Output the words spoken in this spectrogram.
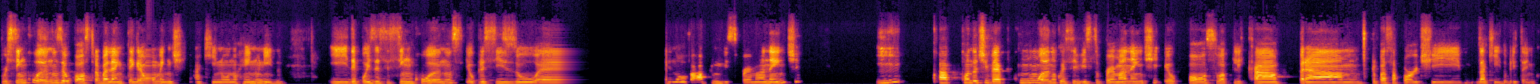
por cinco anos, eu posso trabalhar integralmente aqui no, no Reino Unido. E depois desses cinco anos, eu preciso é, renovar para um visto permanente. E quando eu tiver com um ano com esse visto permanente, eu posso aplicar para o passaporte daqui, do britânico.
